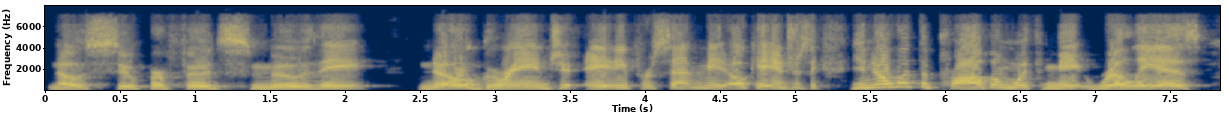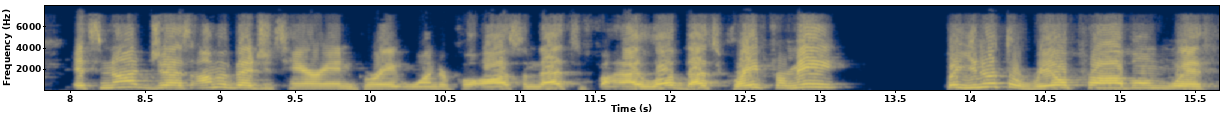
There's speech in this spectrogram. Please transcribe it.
no superfood smoothie, no green, 80% meat. Okay, interesting. You know what the problem with meat really is? It's not just, I'm a vegetarian, great, wonderful, awesome, that's fine, I love, that's great for me. But you know what the real problem with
